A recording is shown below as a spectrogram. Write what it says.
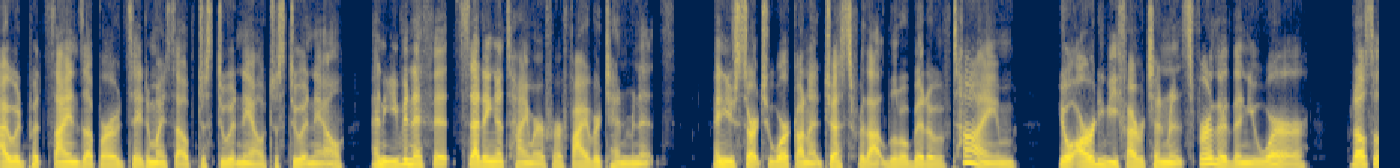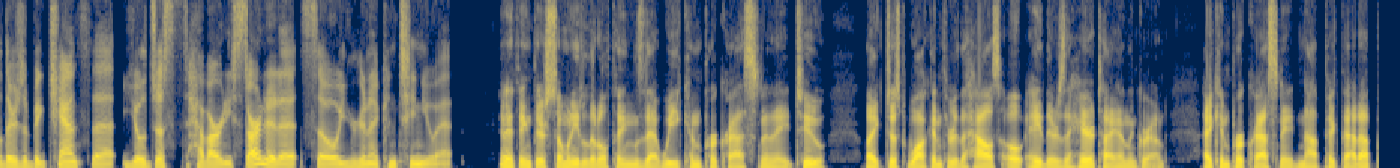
I would put signs up or I would say to myself, just do it now, just do it now. And even if it's setting a timer for five or 10 minutes and you start to work on it just for that little bit of time, you'll already be five or 10 minutes further than you were. But also, there's a big chance that you'll just have already started it. So you're going to continue it. And I think there's so many little things that we can procrastinate too, like just walking through the house. Oh, hey, there's a hair tie on the ground. I can procrastinate and not pick that up,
